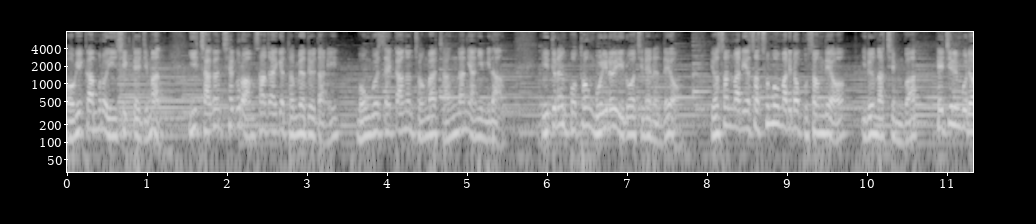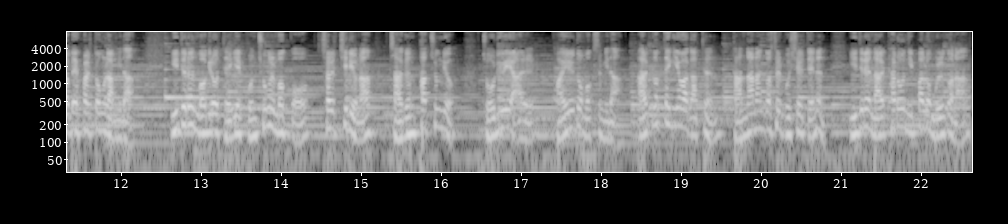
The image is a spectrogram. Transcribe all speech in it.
먹잇감으로 인식되지만 이 작은 책으로 암사자에게 덤벼들다니 몽구스의 깡은 정말 장난이 아닙니다. 이들은 보통 무리를 이루어 지내는데요. 6마리에서 20마리로 구성되어 이른 아침과 해질 무렵에 활동을 합니다. 이들은 먹이로 대개 곤충을 먹고 설치류나 작은 파충류, 조류의 알, 과일도 먹습니다. 알 껍데기와 같은 단단한 것을 부실 때는 이들의 날카로운 이빨로 물거나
